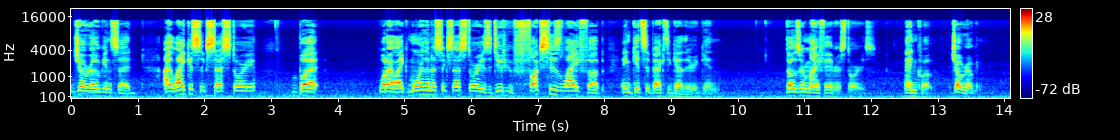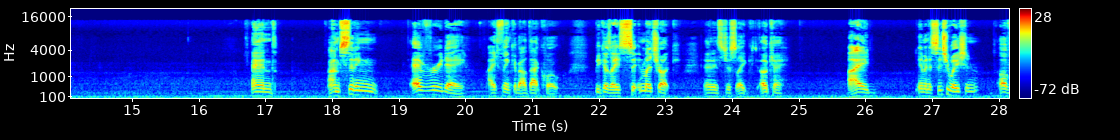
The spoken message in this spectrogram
Joe Rogan said, I like a success story, but what I like more than a success story is a dude who fucks his life up and gets it back together again. Those are my favorite stories. End quote. Joe Rogan. And I'm sitting every day, I think about that quote because I sit in my truck and it's just like, okay, I am in a situation of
